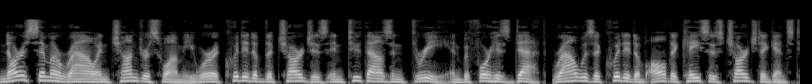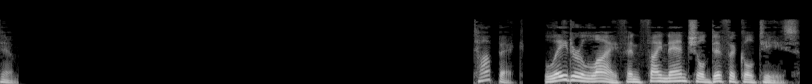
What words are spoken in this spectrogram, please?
Narasimha Rao and Chandraswamy were acquitted of the charges in 2003 and before his death, Rao was acquitted of all the cases charged against him. Later life and financial difficulties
